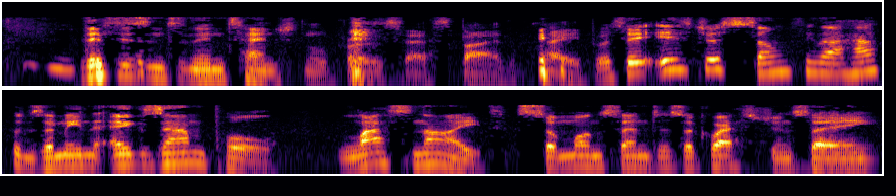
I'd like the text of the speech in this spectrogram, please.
This isn't an intentional process, by the way, but it is just something that happens. I mean, example. Last night, someone sent us a question saying,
